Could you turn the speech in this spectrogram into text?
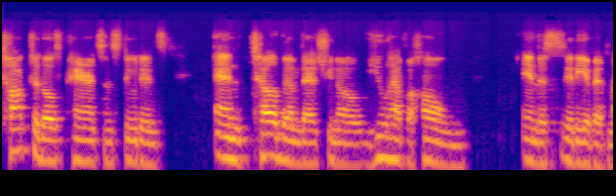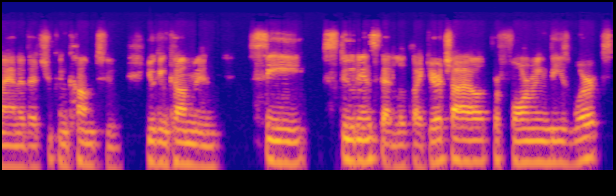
talk to those parents and students and tell them that, you know, you have a home in the city of Atlanta that you can come to. You can come and see students that look like your child performing these works.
